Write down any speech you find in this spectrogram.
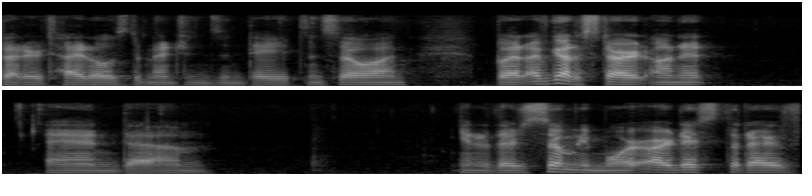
better titles, dimensions, and dates and so on. But I've got to start on it and um, you know there's so many more artists that I've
